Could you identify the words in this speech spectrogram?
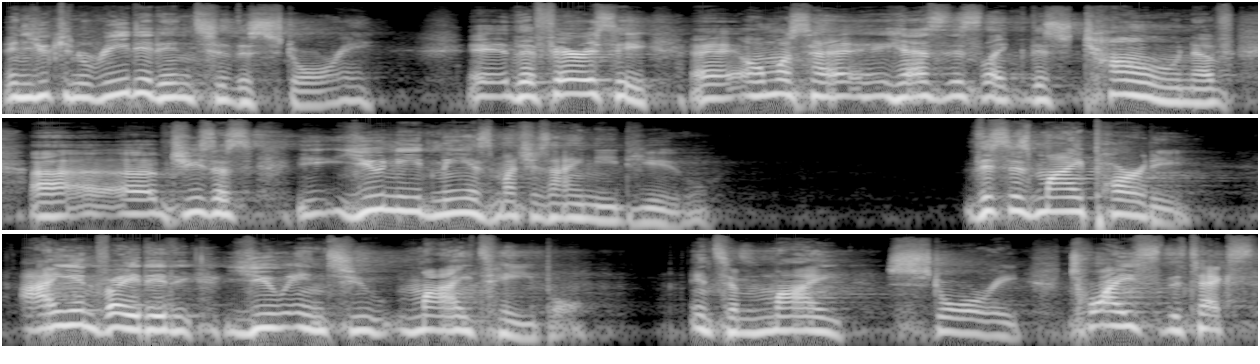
And you can read it into the story. Eh, the Pharisee uh, almost he has this like this tone of, uh, of Jesus, you need me as much as I need you. This is my party. I invited you into my table, into my story. Twice the text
